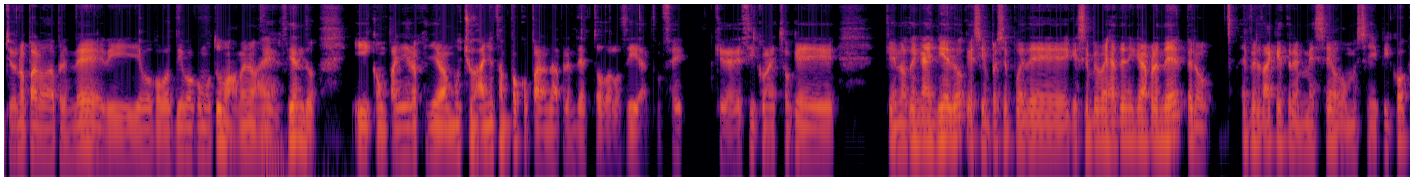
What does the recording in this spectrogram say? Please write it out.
yo no paro de aprender y llevo poco tiempo como tú más o menos ejerciendo y compañeros que llevan muchos años tampoco paran de aprender todos los días. Entonces, quiero decir con esto que, que no tengáis miedo, que siempre se puede, que siempre vais a tener que aprender, pero es verdad que tres meses o dos meses y pico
